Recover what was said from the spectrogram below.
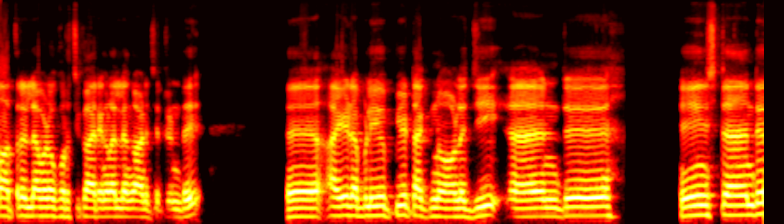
മാത്രമല്ല അവിടെ കുറച്ച് കാര്യങ്ങളെല്ലാം കാണിച്ചിട്ടുണ്ട്. I W P technology and instant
